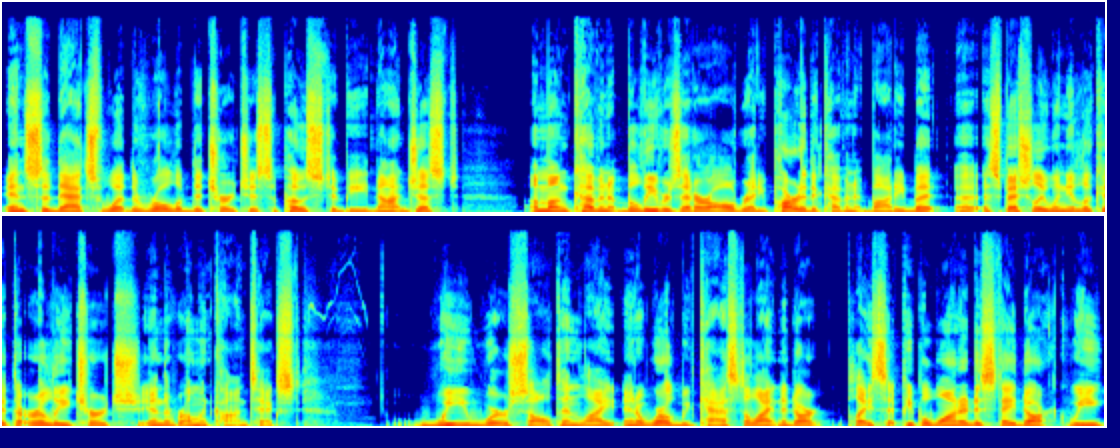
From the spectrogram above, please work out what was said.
And so that's what the role of the church is supposed to be, not just among covenant believers that are already part of the covenant body, but uh, especially when you look at the early church in the Roman context, we were salt and light in a world. We cast a light in a dark place that people wanted to stay dark. We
